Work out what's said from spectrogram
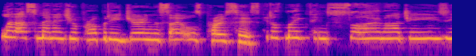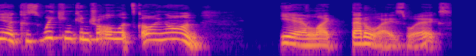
Let us manage your property during the sales process. It'll make things so much easier because we can control what's going on. Yeah, like that always works.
